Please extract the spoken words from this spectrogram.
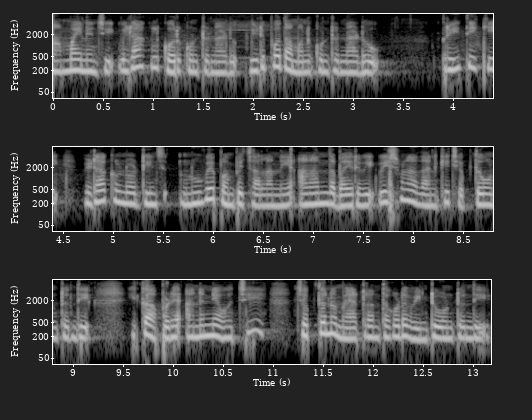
ఆ అమ్మాయి నుంచి విడాకులు కోరుకుంటున్నాడు. విడిపోదాం అనుకుంటున్నాడు ప్రీతికి విడాకులు నోటీస్ నువ్వే పంపించాలని ఆనంద భైరవి విశ్వనాథానికి చెప్తూ ఉంటుంది. ఇక అప్పుడే అనన్య వచ్చి చెప్తున్న మ్యాటర్ అంతా కూడా వింటూ ఉంటుంది.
